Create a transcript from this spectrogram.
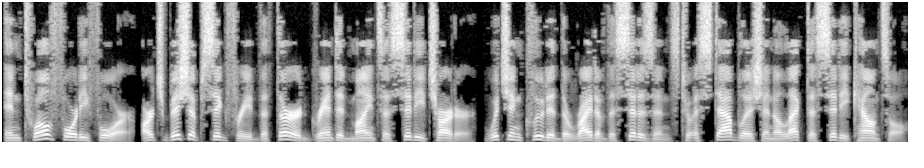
In 1244, Archbishop Siegfried III granted Mainz a city charter, which included the right of the citizens to establish and elect a city council.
